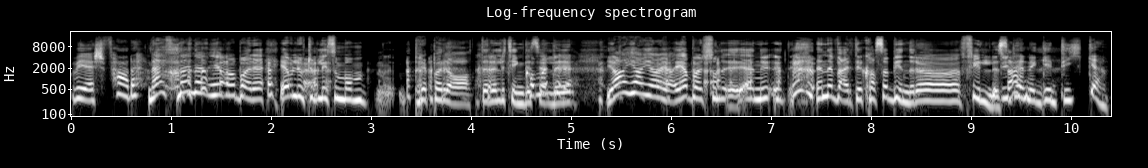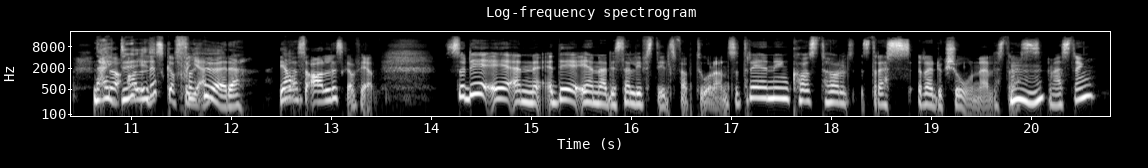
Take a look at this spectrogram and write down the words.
vi er ikke ferdig. Nei, nei, nei, jeg var bare Jeg lurte liksom om preparater eller ting de selger. Ja, ja, ja, ja. Jeg bare sånn Denne verktøykassa begynner å fylle seg. Du, den er gedigen. Nei, så du, alle skal få hjelp. høre. Ja. Så alle skal få hjelp. Så det er, en, det er en av disse livsstilsfaktorene. Så trening, kosthold, stressreduksjon eller stressmestring. Mm. Eh,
